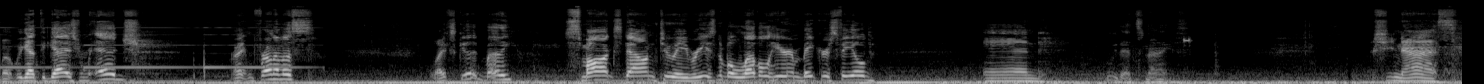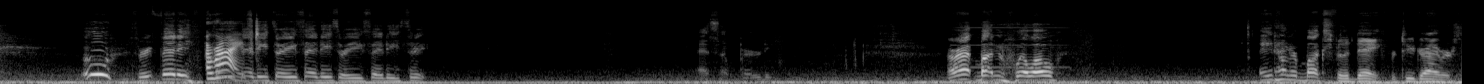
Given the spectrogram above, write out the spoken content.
But we got the guys from Edge right in front of us. Life's good, buddy. Smog's down to a reasonable level here in Bakersfield. And, ooh, that's nice. She nice. Ooh, 350. Arrived. 350, 350, 350, 3. That's so pretty. All right, Button Willow. 800 bucks for the day for two drivers.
